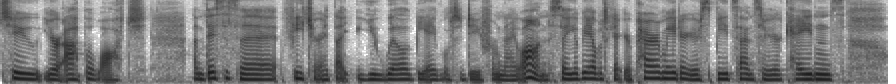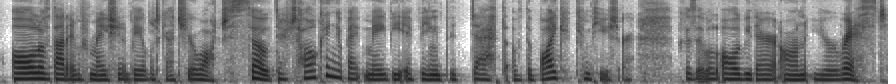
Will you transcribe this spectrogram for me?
to your Apple Watch, and this is a feature that you will be able to do from now on. So you'll be able to get your power meter, your speed sensor, your cadence, all of that information you'll be able to get to your watch. So they're talking about maybe it being the death of the bike computer because it will all be there on your wrist.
